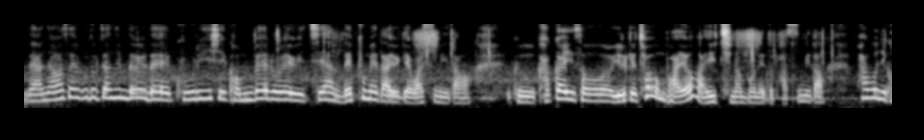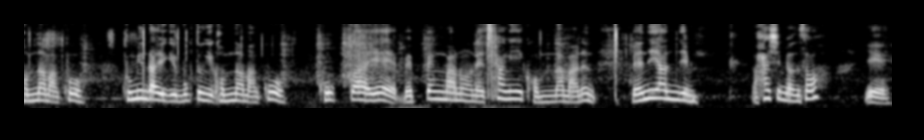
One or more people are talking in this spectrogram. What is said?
네, 안녕하세요, 구독자님들. 네, 구리시 건배로에 위치한 내품의 다육에 왔습니다. 그, 가까이서 이렇게 처음 봐요? 아이, 지난번에도 봤습니다. 화분이 겁나 많고, 국민다육이 목동이 겁나 많고, 고가의 몇백만 원의 창이 겁나 많은 매니아님 하시면서, 예,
